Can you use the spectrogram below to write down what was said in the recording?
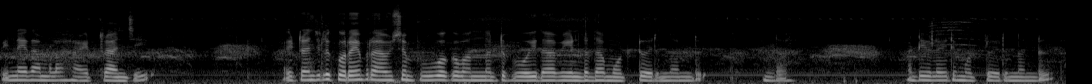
പിന്നെ ഇത് നമ്മളെ ഹൈട്രാഞ്ചി ഹൈട്രാഞ്ചിൽ കുറേ പ്രാവശ്യം പൂവൊക്കെ വന്നിട്ട് പോയി. ഇതാ വീണ്ടും ഇതാ മുട്ട് വരുന്നുണ്ട്. എന്താ അടിപൊളിയായിട്ട് മുട്ട് വരുന്നുണ്ട്.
